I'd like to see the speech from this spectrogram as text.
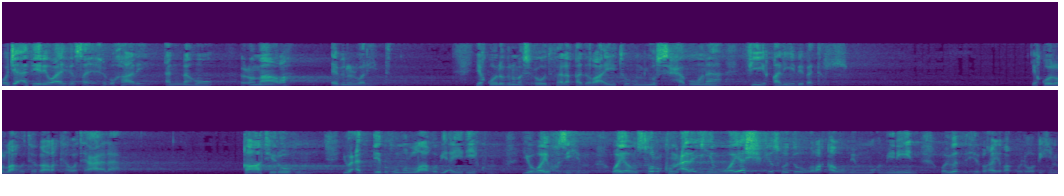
وجاء في رواية في صحيح البخاري أنه عمارة ابن الوليد. يقول ابن مسعود فلقد رأيتهم يسحبون في قليب بدر. يقول الله تبارك وتعالى قاتلوهم يعذبهم الله بأيديكم ويخزهم وينصركم عليهم ويشفي صدور قوم مؤمنين ويذهب غيظ قلوبهم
